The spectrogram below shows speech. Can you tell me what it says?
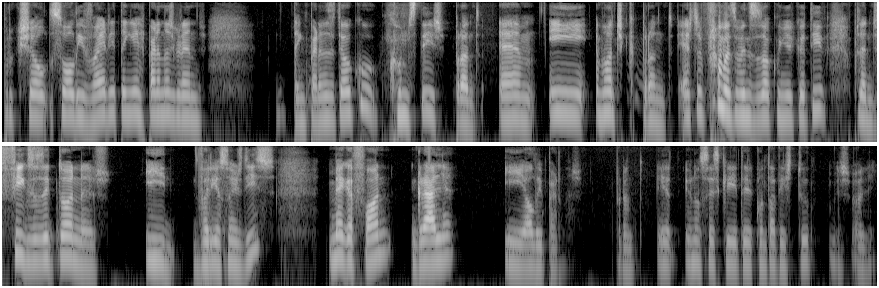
porque sou, sou Oliveira e tenho as pernas grandes. Tenho pernas até ao cu, como se diz. Pronto. Um, e a modos que, pronto, estas foram mais ou menos as alcunhas que eu tive. Portanto, figos, azeitonas e variações disso. Megafone, gralha e Oli Pernas. Pronto. Eu, eu não sei se queria ter contado isto tudo, mas olhem.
